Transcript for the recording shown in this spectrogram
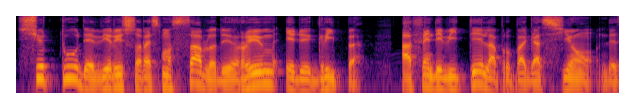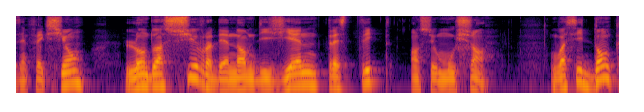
surtout des virus responsables de rhume et de grippe. Afin d'éviter la propagation des infections, l'on doit suivre des normes d'hygiène très strictes en se mouchant. Voici donc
